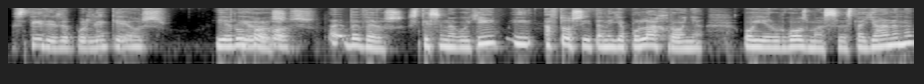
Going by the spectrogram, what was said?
στήριζε πολύ και ως Ιερουργός. Ε, βεβαίως. Στη συναγωγή αυτός ήταν για πολλά χρόνια ο ιερουργός μας στα Γιάννενα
